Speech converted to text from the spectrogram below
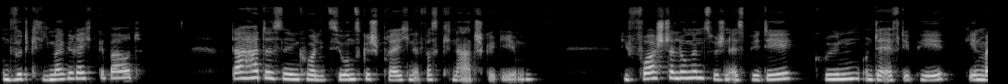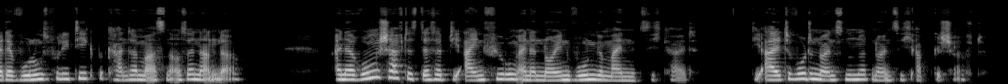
Und wird klimagerecht gebaut? Da hatte es in den Koalitionsgesprächen etwas Knatsch gegeben. Die Vorstellungen zwischen SPD, Grünen und der FDP gehen bei der Wohnungspolitik bekanntermaßen auseinander. Eine Errungenschaft ist deshalb die Einführung einer neuen Wohngemeinnützigkeit. Die alte wurde 1990 abgeschafft.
